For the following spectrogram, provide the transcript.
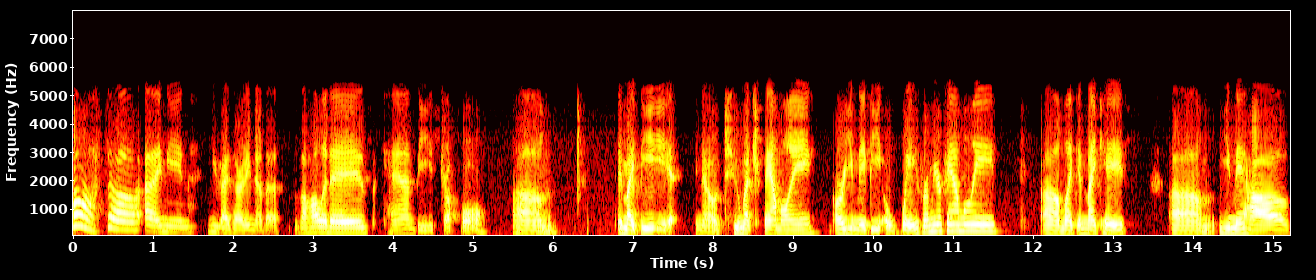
Oh, so I mean, you guys already know this. The holidays can be stressful. Um, it might be, you know, too much family, or you may be away from your family. Um, like in my case, um, you may have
